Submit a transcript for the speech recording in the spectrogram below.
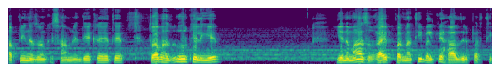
اپنی نظروں کے سامنے دیکھ رہے تھے۔ تو اب حضور کے لیے یہ نماز غائب پر نہ تھی، بلکہ حاضر پر تھی۔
